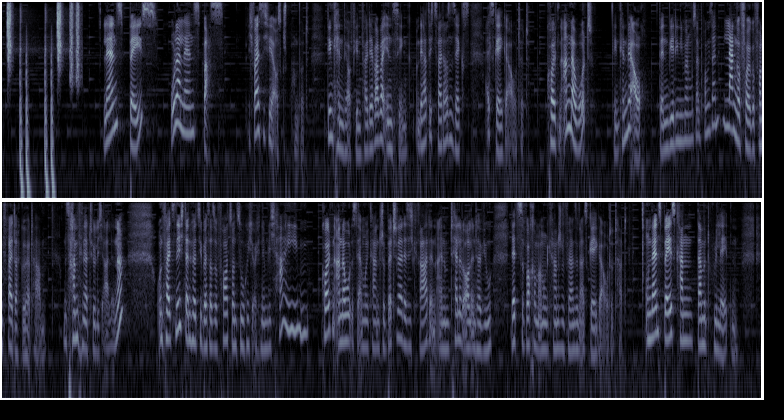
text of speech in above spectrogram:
Lance Bass oder Lance Bass ich weiß nicht, wie er ausgesprochen wird. Den kennen wir auf jeden Fall. Der war bei InSync und der hat sich 2006 als gay geoutet. Colton Underwood, den kennen wir auch, wenn wir die Niemand muss ein Promi sein lange Folge von Freitag gehört haben. Und das haben wir natürlich alle, ne? Und falls nicht, dann hört sie besser sofort, sonst suche ich euch nämlich heim. Colton Underwood ist der amerikanische Bachelor, der sich gerade in einem Tell-It-All-Interview letzte Woche im amerikanischen Fernsehen als gay geoutet hat. Und Lance Bass kann damit relaten.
